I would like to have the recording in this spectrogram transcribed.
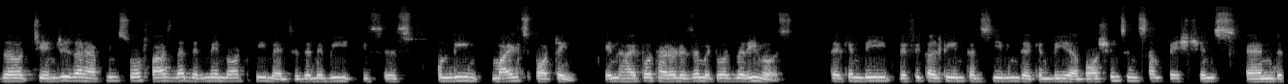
the changes are happening so fast that there may not be menses. There may be it's, it's only mild spotting. In hypothyroidism, it was the reverse. There can be difficulty in conceiving. There can be abortions in some patients, and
